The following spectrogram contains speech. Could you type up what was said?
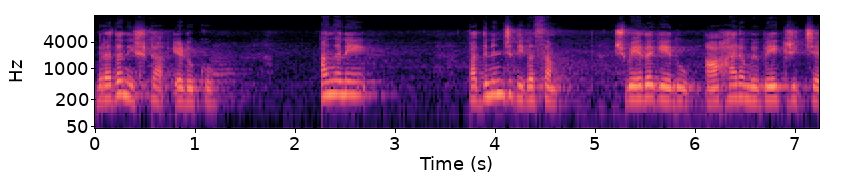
വ്രതനിഷ്ഠ എടുക്കൂ. അങ്ങനെ പതിനഞ്ച് ദിവസം ശ്വേതകേതു ആഹാരം ഉപേക്ഷിച്ച്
